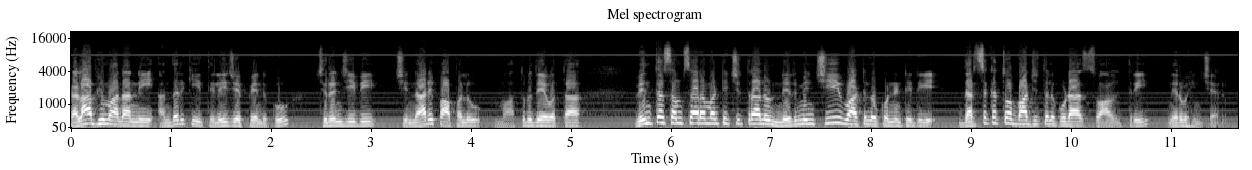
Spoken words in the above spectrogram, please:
కళాభిమానాన్ని అందరికీ తెలియజెప్పేందుకు చిరంజీవి చిన్నారి పాపలు మాతృదేవత వింత సంసారం వంటి చిత్రాలు నిర్మించి వాటిలో కొన్నింటిని దర్శకత్వ బాధ్యతలు కూడా సావిత్రి నిర్వహించారు.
